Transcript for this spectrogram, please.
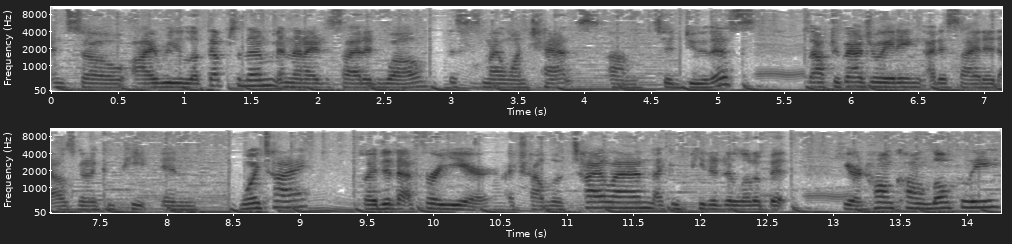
And so I really looked up to them. And then I decided, well, this is my one chance um, to do this. So after graduating, I decided I was going to compete in Muay Thai. So I did that for a year. I traveled to Thailand. I competed a little bit here in Hong Kong locally.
